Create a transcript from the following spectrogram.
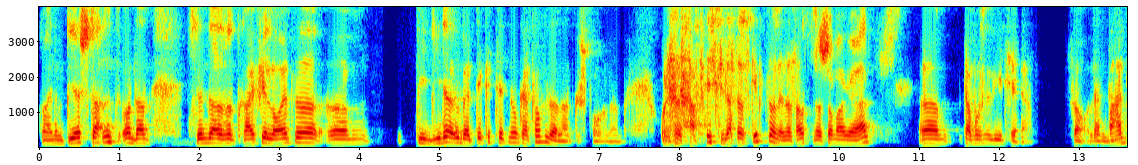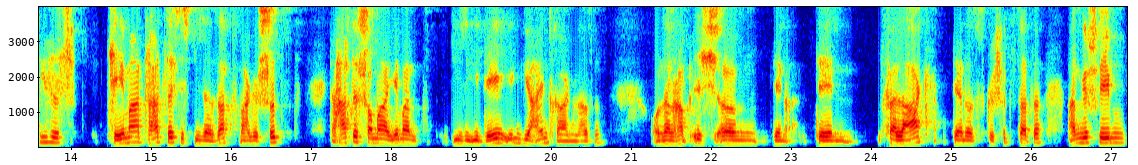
bei einem Bierstand und dann sind da so drei, vier Leute, ähm, die wieder über dicke Titten und Kartoffelsalat gesprochen haben. Und dann habe ich gedacht, das gibt's doch nicht, das hast du doch schon mal gehört ähm, da muss ein Lied her. So, und dann war dieses Thema tatsächlich, dieser Satz war geschützt. Da hatte schon mal jemand diese Idee irgendwie eintragen lassen. Und dann habe ich ähm, den, den Verlag, der das geschützt hatte, angeschrieben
